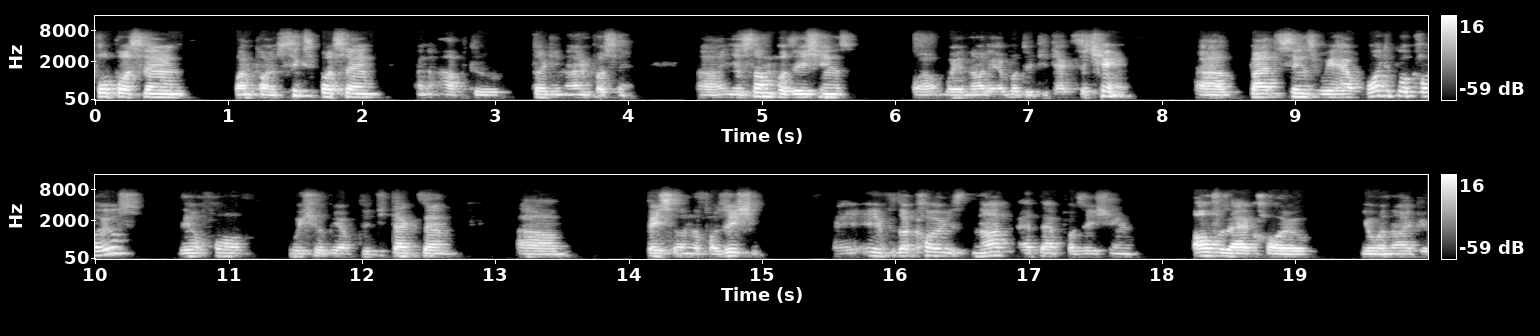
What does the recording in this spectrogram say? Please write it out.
four percent, one point six percent, and up to thirty nine percent. in some positions, well, we're not able to detect the change. but since we have multiple coils, therefore we should be able to detect them um, based on the position. If the coil is not at that position, of that coil, you will not be,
